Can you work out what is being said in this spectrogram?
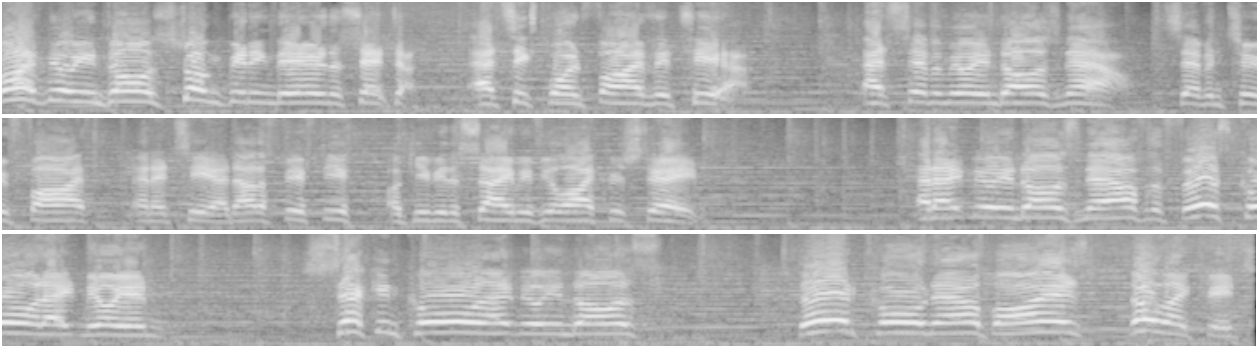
$5 million, strong bidding there in the centre. At 6.5 it's here. At $7 million now. 725 and it's here. Another 50, I'll give you the same if you like, Christine. At $8 million now for the first call at 8 million. Second call at $8 million. Third call now, buyers. No late bids.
